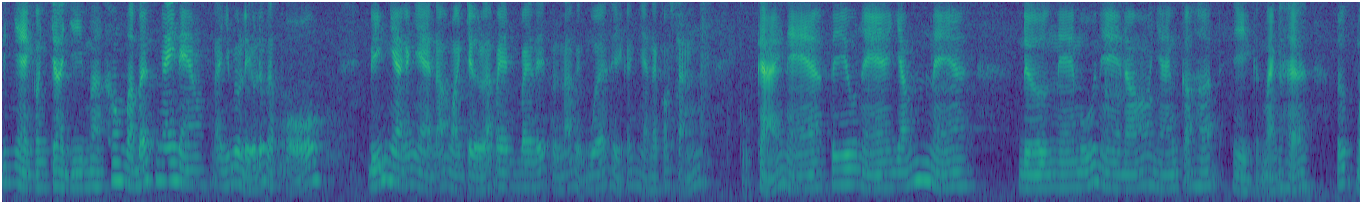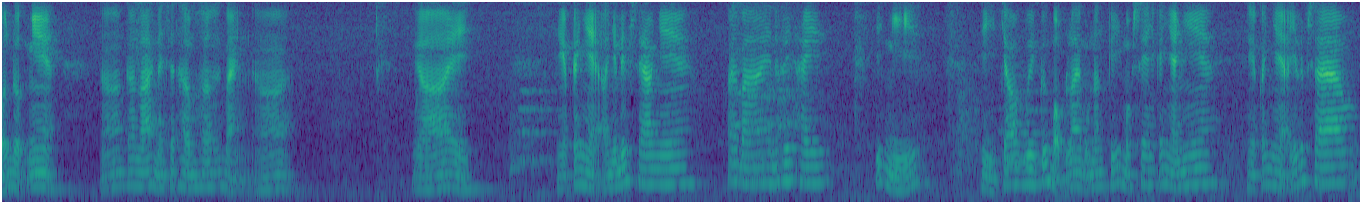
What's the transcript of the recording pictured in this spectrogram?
Đến nhà còn chờ gì mà không vào bếp ngay nào? Là những nguyên liệu rất là phổ biến nha cả nhà đó ngoại trừ lá ben, bay lép và lá việt quế thì các nhà đã có sẵn củ cải nè tiêu nè giấm nè đường nè muối nè đó nhà cũng có hết. Thì các bạn có thể ướp vẫn được nha. Đó có lá để sẽ thơm hơn các bạn. Đó. Rồi hẹn gặp cả nhà ở những clip sau nha. Bye bye nếu thấy hay ý nghĩa thì cho Nguyên cứ một like một đăng ký một share cho cả nhà nha. Hẹn gặp cả nhà ở những clip sau.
